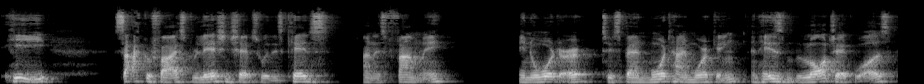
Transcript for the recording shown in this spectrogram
He sacrificed relationships with his kids and his family in order to spend more time working. And his logic was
